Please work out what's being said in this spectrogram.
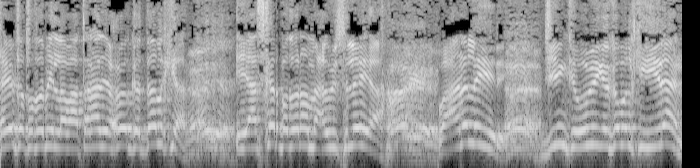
qaybta toddobiilabaatanaad ee xoogga dalka iyo askar badanoo macwiisley ah. Waxaana la yidhi jiinka webiga gobolka hiiraan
